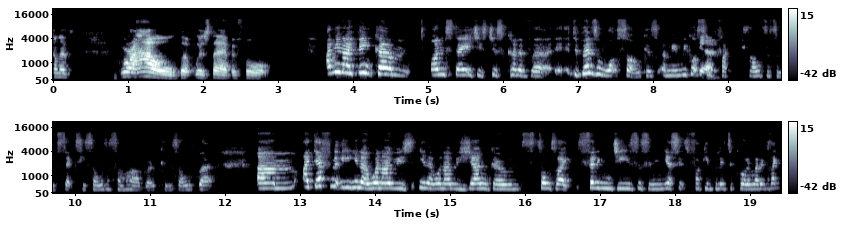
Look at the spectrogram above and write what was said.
kind of growl that was there before? I mean, I think um, on stage it's just kind of uh, it depends on what song because I mean we got yeah. some funny songs and some sexy songs and some heartbroken songs, but um, I definitely you know when I was you know when I was younger songs like "Selling Jesus" and "Yes, it's fucking political" and whatever. It's like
